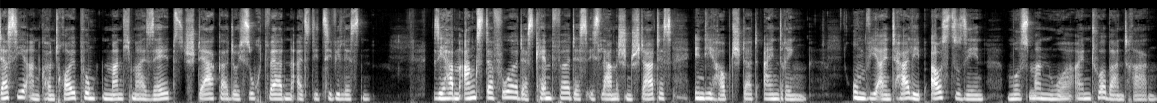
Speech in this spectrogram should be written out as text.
dass sie an Kontrollpunkten manchmal selbst stärker durchsucht werden als die Zivilisten. Sie haben Angst davor, dass Kämpfer des Islamischen Staates in die Hauptstadt eindringen. Um wie ein Talib auszusehen, muss man nur einen Turban tragen.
